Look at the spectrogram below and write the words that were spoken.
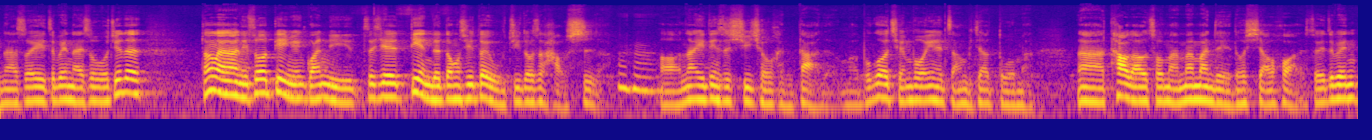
那所以这边来说，我觉得，当然了，你说电源管理这些电的东西对五 G 都是好事了。嗯哼。哦，那一定是需求很大的啊。不过前波因为涨比较多嘛，那套牢筹码慢慢的也都消化，所以这边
